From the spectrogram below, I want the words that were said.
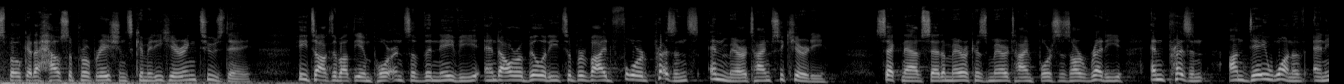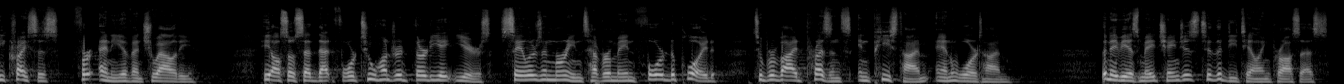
spoke at a House Appropriations Committee hearing Tuesday. He talked about the importance of the Navy and our ability to provide forward presence and maritime security. SecNav said America's maritime forces are ready and present on day one of any crisis for any eventuality. He also said that for 238 years, sailors and Marines have remained forward deployed to provide presence in peacetime and wartime. The Navy has made changes to the detailing process.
